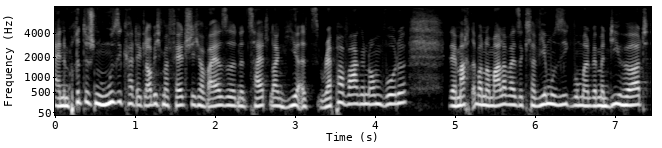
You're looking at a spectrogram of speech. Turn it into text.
einem britischen Musiker, der, glaube ich, mal fälschlicherweise eine Zeit lang hier als Rapper wahrgenommen wurde. Der macht aber normalerweise Klaviermusik, wo man, wenn man die hört,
